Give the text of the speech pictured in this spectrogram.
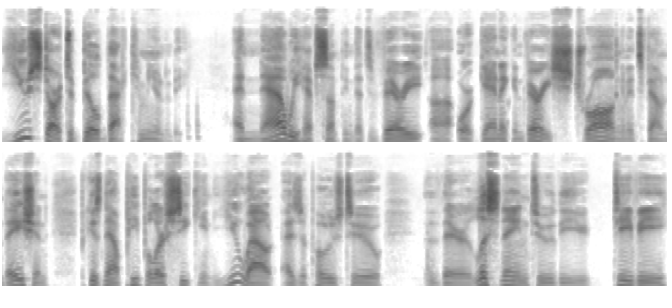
you start to build that community. And now we have something that's very uh, organic and very strong in its foundation because now people are seeking you out as opposed to they're listening to the TV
